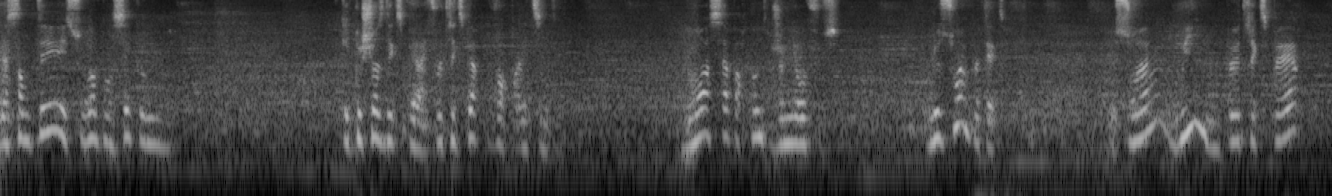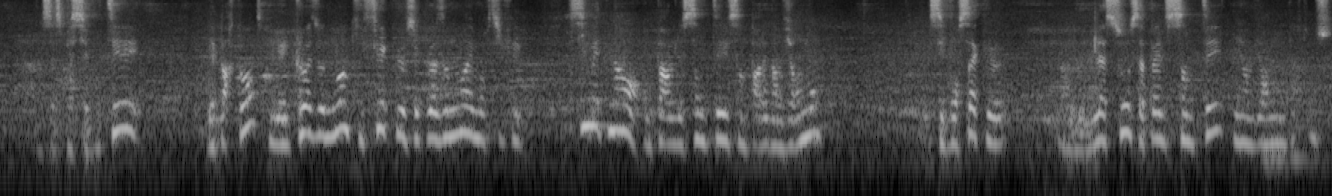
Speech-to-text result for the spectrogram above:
La santé est souvent pensée comme quelque chose d'expert. Il faut être expert pour pouvoir parler de santé. Moi, ça par contre, je m'y refuse. Le soin peut-être. Le soin, oui, on peut être expert dans sa spécialité, mais par contre, il y a un cloisonnement qui fait que ce cloisonnement est mortifié. Si maintenant on parle de santé sans parler d'environnement, c'est pour ça que euh, l'assaut s'appelle santé et environnement pour tous.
